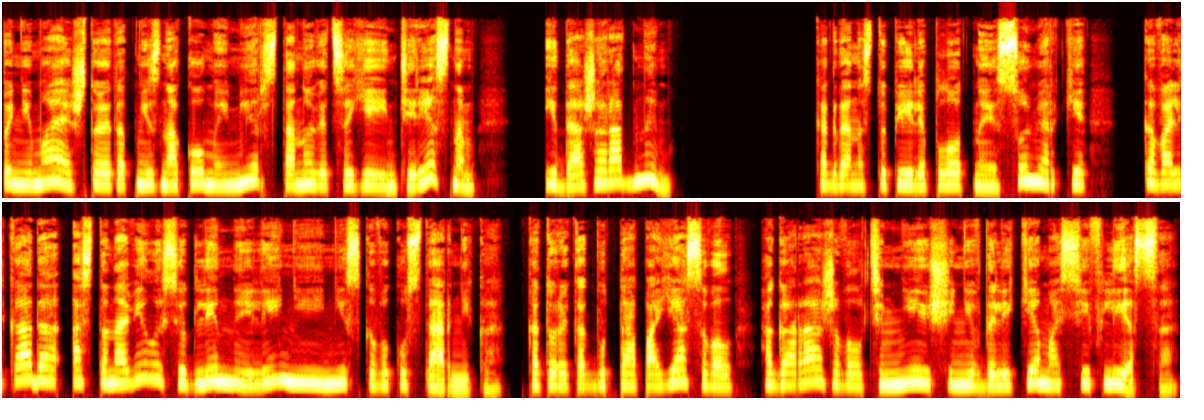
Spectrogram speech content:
понимая, что этот незнакомый мир становится ей интересным и даже родным. Когда наступили плотные сумерки, Кавалькада остановилась у длинной линии низкого кустарника, который как будто опоясывал, огораживал темнеющий невдалеке массив леса.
